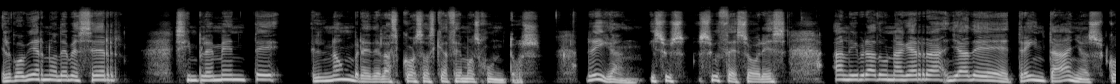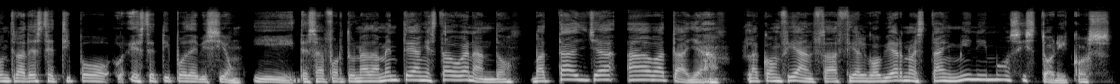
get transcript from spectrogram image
El gobierno debe ser simplemente el nombre de las cosas que hacemos juntos. Reagan y sus sucesores han librado una guerra ya de 30 años contra este tipo, este tipo de visión y desafortunadamente han estado ganando batalla a batalla. La confianza hacia el gobierno está en mínimos históricos.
